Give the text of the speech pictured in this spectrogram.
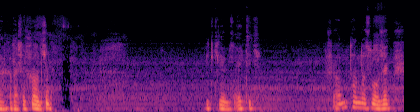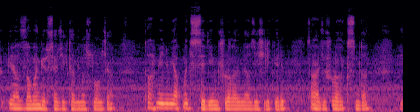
arkadaşlar şu an için bitkilerimizi ektik. Şu an tam nasıl olacak biraz zaman gösterecek tabii nasıl olacağı. Tahminim yapmak istediğim şuralara biraz yeşillik verip sadece şurada kısımda e,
